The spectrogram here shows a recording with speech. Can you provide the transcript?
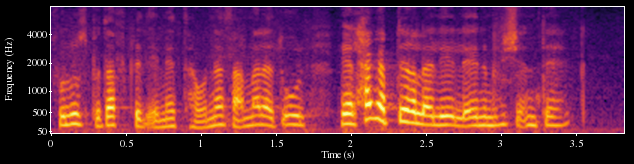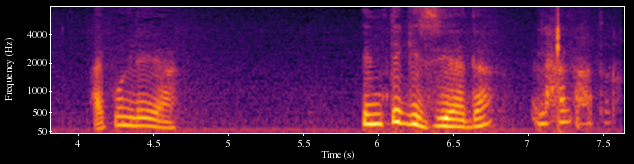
الفلوس بتفقد قيمتها والناس عمالة تقول هي الحاجة بتغلى ليه؟ لأن مفيش إنتاج. هيكون ليه يعني؟ انتجي زيادة الحاجة هترخص.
